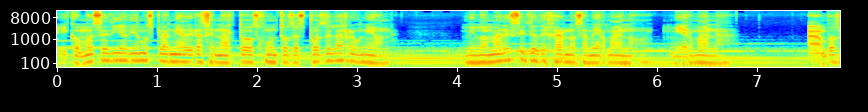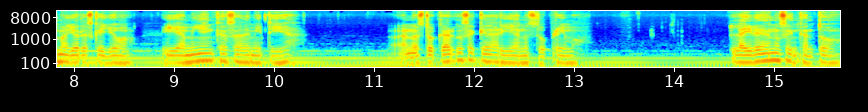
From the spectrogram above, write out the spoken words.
Y como ese día habíamos planeado ir a cenar todos juntos después de la reunión, mi mamá decidió dejarnos a mi hermano, mi hermana, ambos mayores que yo, y a mí en casa de mi tía. A nuestro cargo se quedaría nuestro primo. La idea nos encantó,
